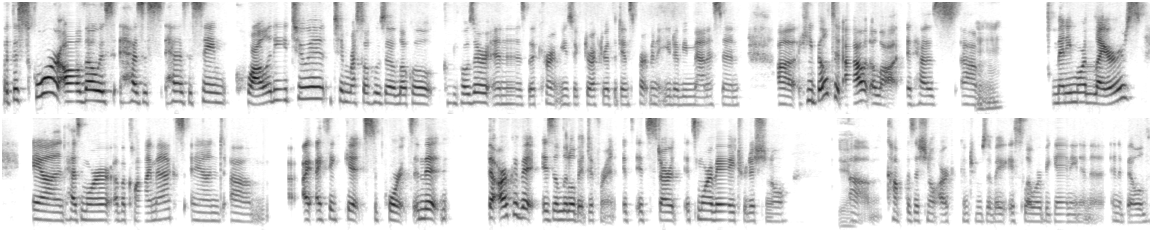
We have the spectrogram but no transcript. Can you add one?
but the score, although is has a, has the same quality to it, Tim Russell, who's a local composer and is the current music director at the dance department at UW Madison, uh, he built it out a lot. It has um, mm-hmm. many more layers and has more of a climax, and um, I, I, think it supports. And the the arc of it is a little bit different. It's it start it's more of a traditional yeah. um, compositional arc in terms of a, a, slower beginning and a and a build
